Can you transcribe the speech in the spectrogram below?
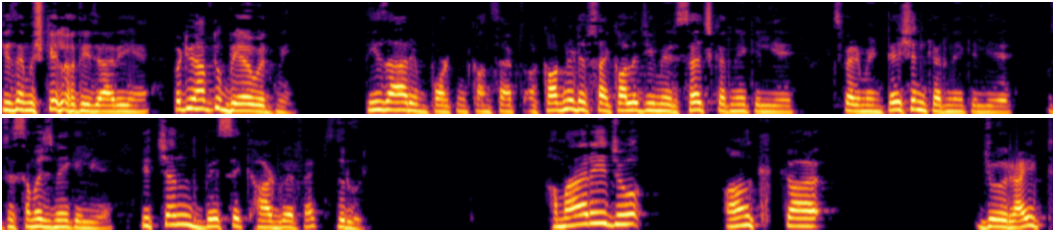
چیزیں مشکل ہوتی جا رہی ہیں۔ But you have to bear with me these are important concept اور کوگنیٹو سائیکالوجی میں ریسرچ کرنے کے لیے ایکسپیریمنٹیشن کرنے کے لیے، اسے سمجھنے کے لیے یہ چند بیسک ہارڈ ویئر فیکٹ ضروری۔ ہمارے جو آنکھ کا جو رائٹ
